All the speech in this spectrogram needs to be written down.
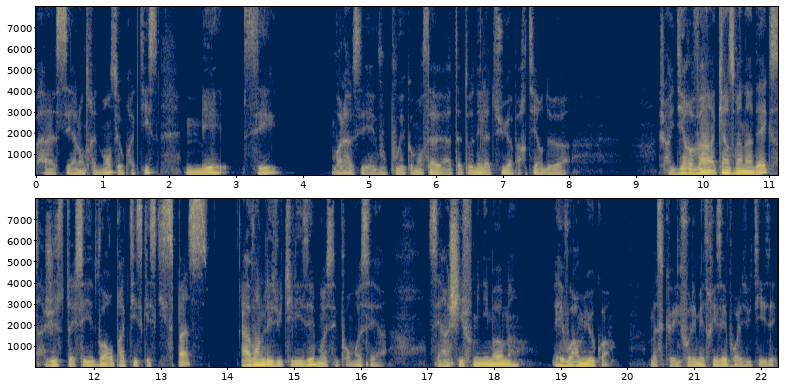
bah, c'est à l'entraînement, c'est au practice, mais c'est voilà, c'est vous pouvez commencer à, tâtonner là-dessus à partir de j'ai envie de dire 20 15 20 index, juste essayer de voir au practice qu'est-ce qui se passe avant de les utiliser. Moi, c'est pour moi c'est c'est un chiffre minimum et voire mieux quoi. Parce qu'il faut les maîtriser pour les utiliser.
